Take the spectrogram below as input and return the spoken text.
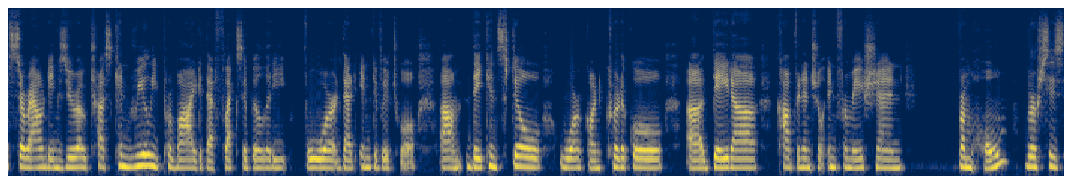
surrounding zero trust can really provide that flexibility for that individual. Um, they can still work on critical uh, data, confidential information from home versus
